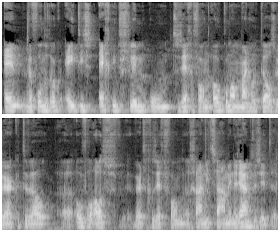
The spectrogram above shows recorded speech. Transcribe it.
En we vonden het ook ethisch echt niet slim om te zeggen van... oh, kom allemaal maar in hotels werken. Terwijl uh, overal alles werd gezegd van... ga niet samen in de ruimte zitten.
